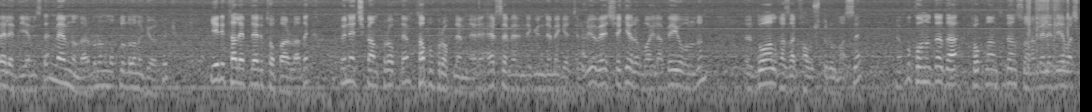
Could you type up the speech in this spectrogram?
belediyemizden memnunlar. Bunun mutluluğunu gördük. Yeni talepleri toparladık. Öne çıkan problem tapu problemleri her seferinde gündeme getiriliyor ve Şekerova ile Beyoğlu'nun e, doğal gaza kavuşturulması. E, Bu konuda da toplantıdan sonra belediye başkan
